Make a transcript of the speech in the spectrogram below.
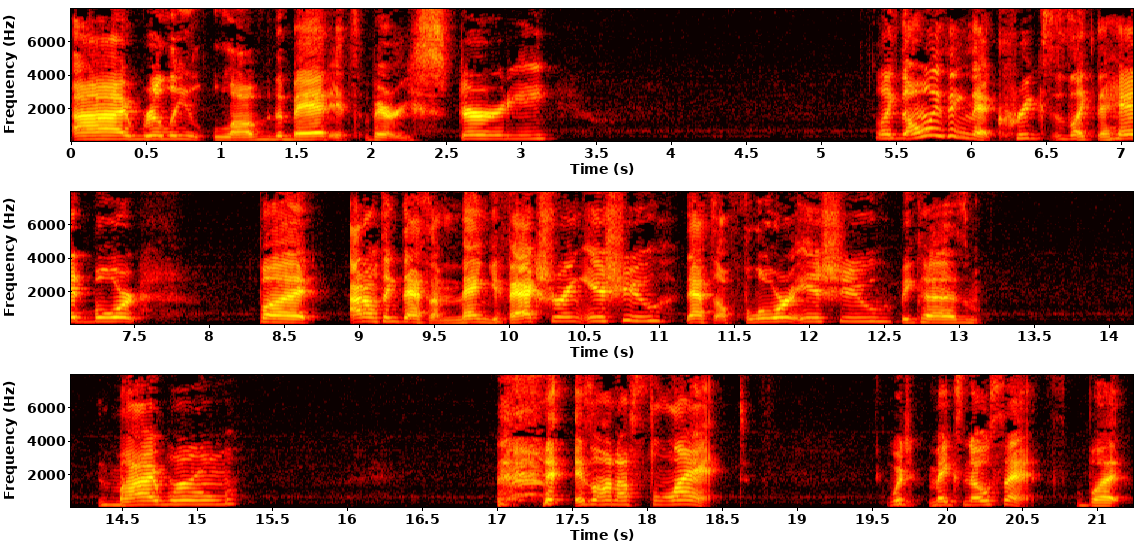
I really love the bed. It's very sturdy. Like the only thing that creaks is like the headboard, but I don't think that's a manufacturing issue. That's a floor issue because my room is on a slant, which makes no sense. But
